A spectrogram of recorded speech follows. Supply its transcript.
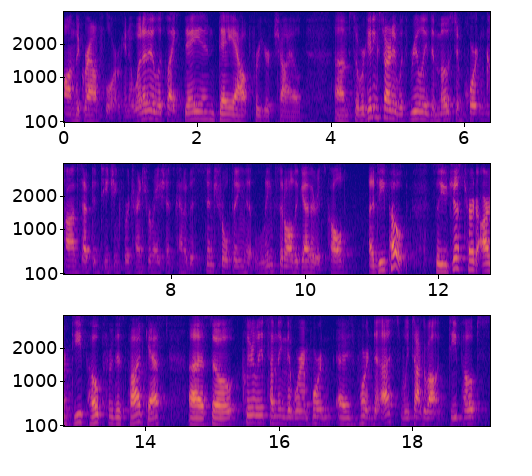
on the ground floor. You know, what do they look like day in, day out for your child? Um, so we're getting started with really the most important concept in teaching for transformation. It's kind of the central thing that links it all together. It's called a deep hope. So you just heard our deep hope for this podcast. Uh, so clearly, it's something that we're important uh, is important to us. We talk about deep hopes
